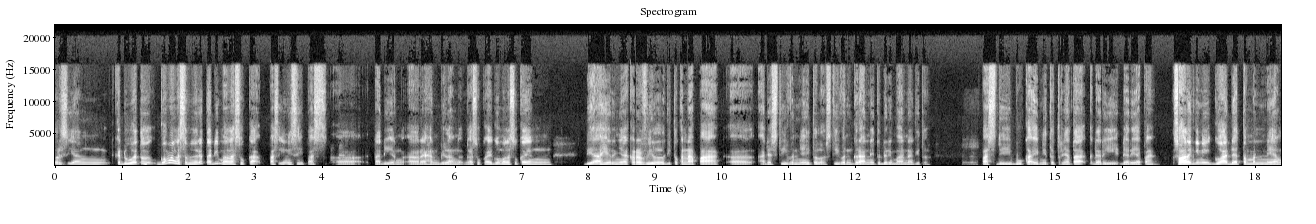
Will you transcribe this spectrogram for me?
Terus yang kedua tuh gue malah sebenarnya tadi malah suka pas ini sih pas eh, tadi yang eh, Rehan bilang nggak- suka ya gue malah suka yang dia akhirnya ke reveal gitu kenapa eh, ada Stevennya itu loh Steven Grant itu dari mana gitu. Pas dibukain itu ternyata dari dari apa soalnya gini gue ada temen yang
